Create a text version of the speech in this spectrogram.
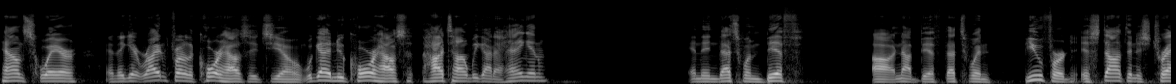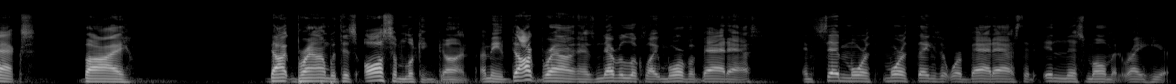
town square, and they get right in front of the courthouse. It's you know we got a new courthouse. High time we got a hanging. And then that's when Biff, uh, not Biff. That's when Buford is stopped in his tracks by Doc Brown with this awesome looking gun. I mean, Doc Brown has never looked like more of a badass and said more more things that were badass than in this moment right here,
